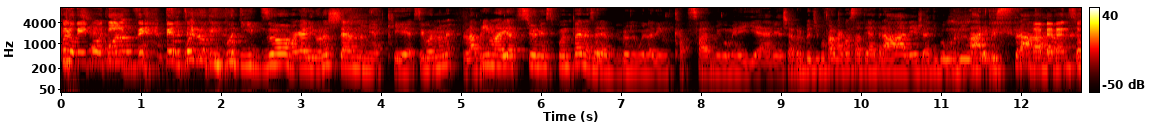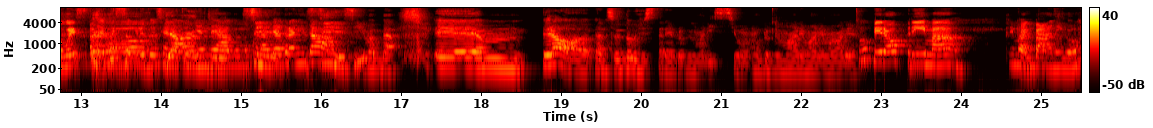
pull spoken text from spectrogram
quello che ipotizzi. Per quello che ipotizzo, magari conoscendomi, è che secondo me la prima reazione spontanea sarebbe proprio quella di incazzarmi come le iene, cioè proprio tipo fare una cosa teatrale, cioè tipo urlare per strada. Vabbè, penso questo. Vabbè, questo credo sia il DNA comunque, sì, la teatralità. Sì, sì, vabbè. Ehm, però penso che dopo ci starei proprio malissimo, ma proprio male, male, male. Tu? Però prima prima il panico.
